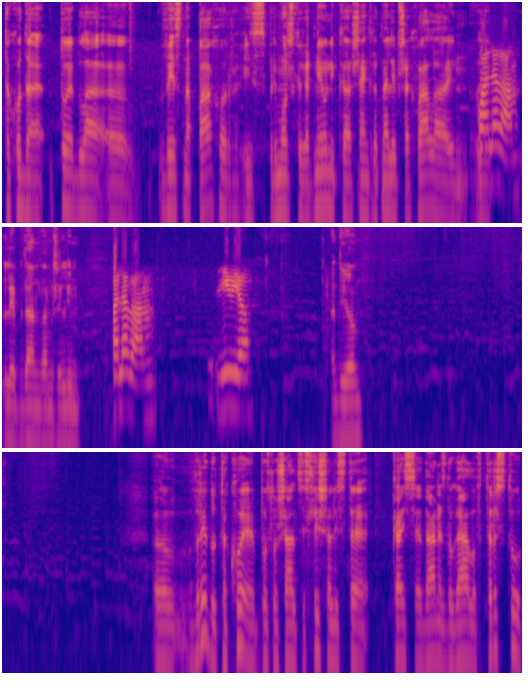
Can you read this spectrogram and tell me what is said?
tako da to je bila uh, Vesna Pahor iz Primorskega dnevnika. Še enkrat najlepša hvala in hvala vam. Lep, dan vam želim. Hvala vam. Živijo. Adijo. Uh, v redu, tako je, poslušalci. Slišali ste, kaj se je danes dogajalo v Trstu.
